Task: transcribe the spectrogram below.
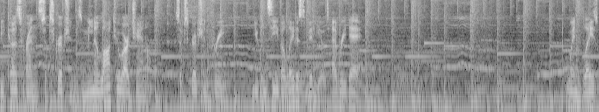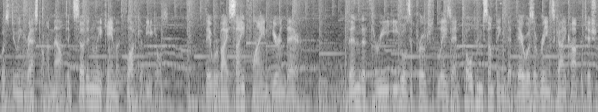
Because friends subscriptions mean a lot to our channel. Subscription free. You can see the latest videos every day. When Blaze was doing rest on a mountain suddenly came a flock of eagles. They were by sight flying here and there. Then the three eagles approached Blaze and told him something that there was a ring sky competition.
